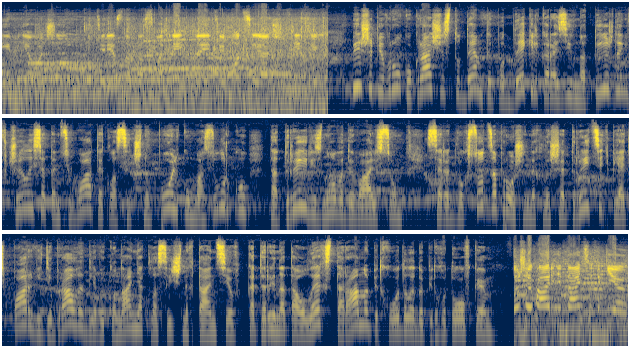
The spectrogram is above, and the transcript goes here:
и мне очень интересно посмотреть на эти эмоции, ощутить их. Більше півроку кращі студенти по декілька разів на тиждень вчилися танцювати класичну польку, мазурку та три різновиди вальсу. Серед 200 запрошених лише 35 пар відібрали для виконання класичних танців. Катерина та Олег старанно підходили до підготовки. Дуже гарні танці, такі е,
